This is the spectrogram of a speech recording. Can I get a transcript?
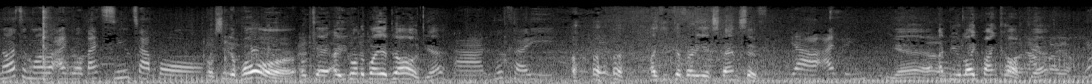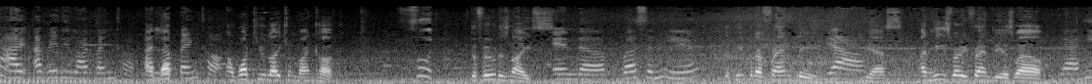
No, tomorrow I go back to Singapore. Oh, Singapore. Okay. Are you going to buy a dog? Yeah. Uh, I think they're very expensive. Yeah, I think. Yeah. And do you like Bangkok? Yeah. Yeah, I, I really like Bangkok. And I love Bangkok. And what do you like in Bangkok? Food. The food is nice. and the person here The people are friendly. Yeah. Yes. And he's very friendly as well. yeah he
